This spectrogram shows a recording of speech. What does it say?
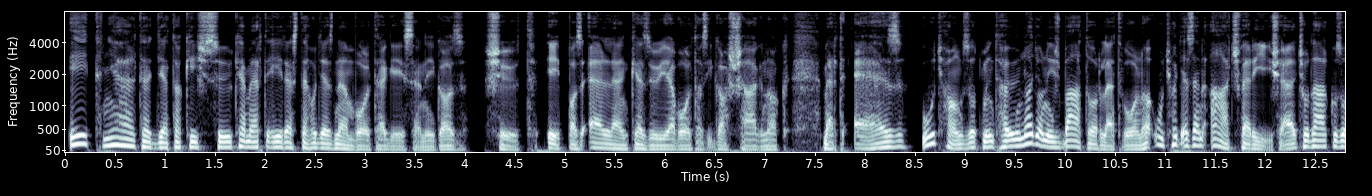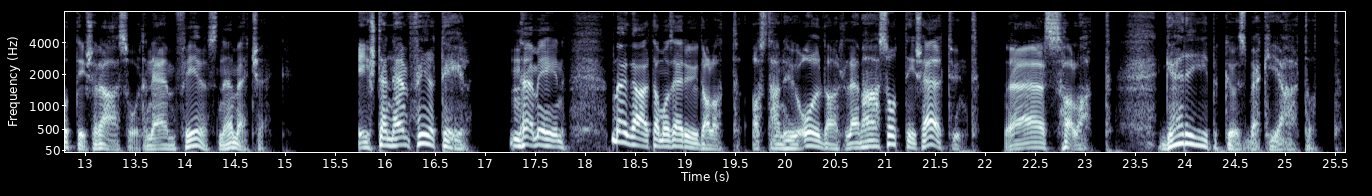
Itt nyelt egyet a kis szőke, mert érezte, hogy ez nem volt egészen igaz. Sőt, épp az ellenkezője volt az igazságnak, mert ez úgy hangzott, mintha ő nagyon is bátor lett volna, úgyhogy ezen Ácsferi is elcsodálkozott és rászólt. Nem félsz, Nemecsek? És te nem féltél? Nem én. Megálltam az erőd alatt, aztán ő oldalt lemászott és eltűnt. Elszaladt. Geréb közbe kiáltott.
